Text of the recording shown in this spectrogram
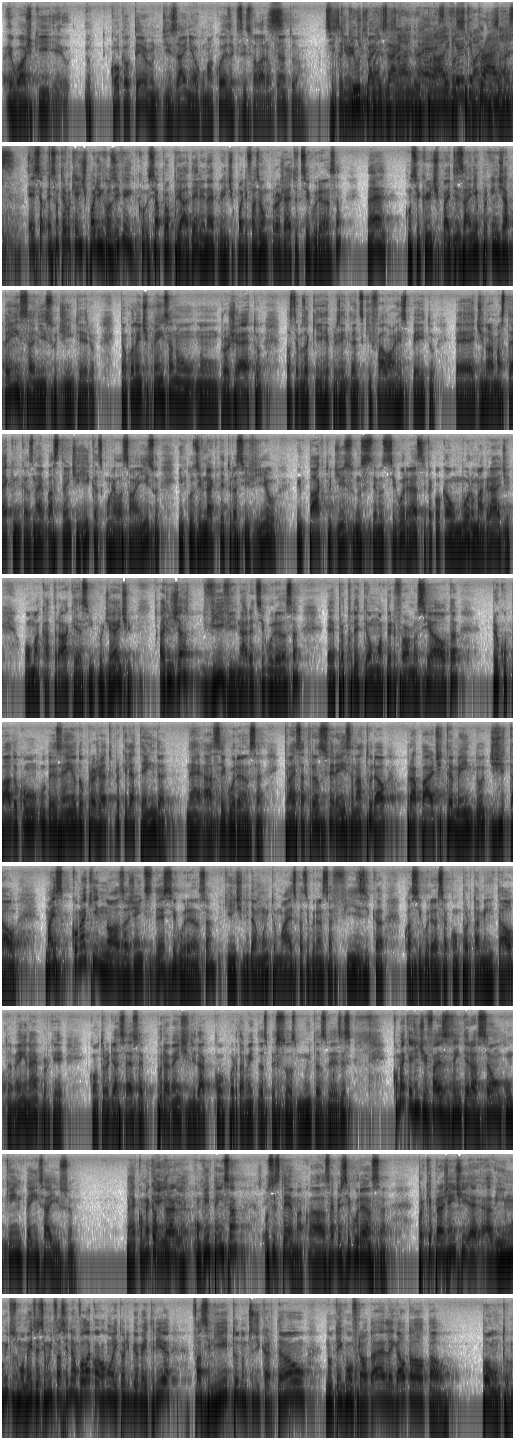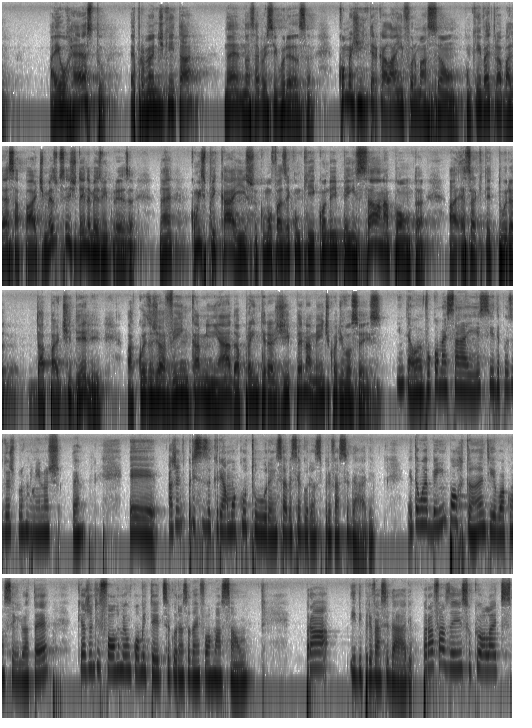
Eu acho que. Eu, qual que é o termo? Design alguma coisa que vocês falaram tanto? Security, security by, by, design, design né? privacy by privacy. design. Esse, é, esse, é um termo que a gente pode, inclusive, se apropriar dele, né? Porque a gente pode fazer um projeto de segurança, né? Com security by design, porque a gente já pensa nisso o dia inteiro. Então, quando a gente pensa num, num projeto, nós temos aqui representantes que falam a respeito é, de normas técnicas, né? Bastante ricas com relação a isso, inclusive na arquitetura civil, o impacto disso nos sistemas de segurança, você vai colocar um muro, uma grade ou uma catraca e assim por diante. A gente já vive na área de segurança é, para poder ter uma performance alta, preocupado com o desenho do projeto para que ele atenda né, à segurança. Então, essa transferência natural para a parte também do digital. Mas como é que nós, agentes de segurança, que a gente lida muito mais com a segurança física, com a segurança comportamental também, né? Porque controle de acesso é puramente lidar com o comportamento das pessoas muitas vezes. Como é que a gente faz essa interação com quem pensa isso? Né? Como é que eu trago com quem pensa o sistema, a cibersegurança? Porque para a gente, é, em muitos momentos, vai ser muito fácil. Não, vou lá colocar um leitor de biometria, facilito, não preciso de cartão, não tem como fraudar, é legal, tal, tal, tal. Ponto. Aí o resto é problema de quem está né, na cibersegurança. Como a gente intercalar a informação com quem vai trabalhar essa parte, mesmo que seja dentro da mesma empresa? Né? Como explicar isso? Como fazer com que, quando ele pensar lá na ponta a, essa arquitetura da parte dele, a coisa já vem encaminhada para interagir plenamente com a de vocês? Então, eu vou começar esse e depois eu deixo para os meninos. Né? É, a gente precisa criar uma cultura em cibersegurança e privacidade. Então, é bem importante, eu aconselho até, que a gente forme um comitê de segurança da informação pra, e de privacidade para fazer isso que o Alex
